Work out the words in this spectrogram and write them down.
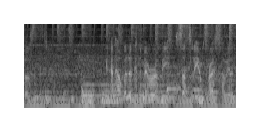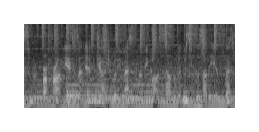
closely. You can help but look in the mirror and be subtly impressed how he looks rougher around the edges and yet casually messed, and he got himself the window seats that he is blessed.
